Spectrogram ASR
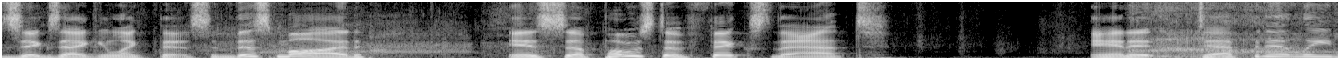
zigzagging like this. And this mod is supposed to fix that, and it definitely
